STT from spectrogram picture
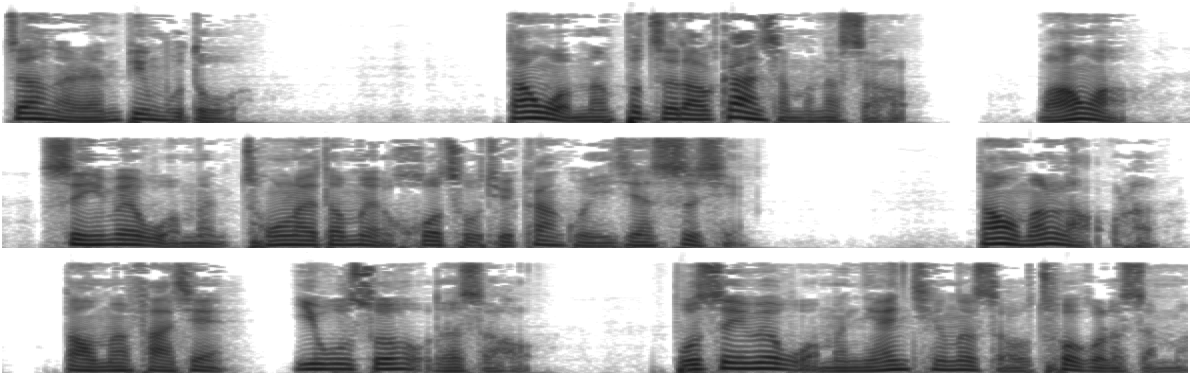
这样的人并不多。当我们不知道干什么的时候，往往是因为我们从来都没有豁出去干过一件事情。当我们老了，当我们发现一无所有的时候，不是因为我们年轻的时候错过了什么，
